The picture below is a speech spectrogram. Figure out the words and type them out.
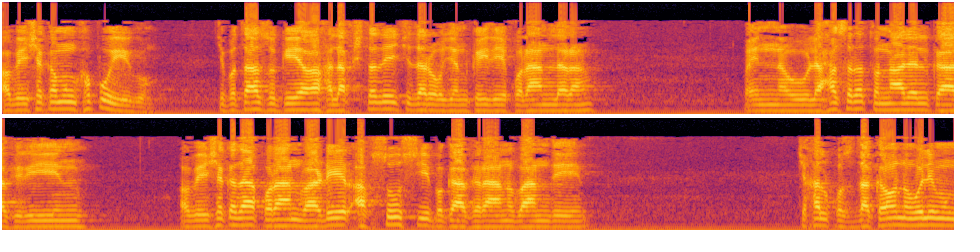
او بشک مونږ خپويګو چې په تاسو کې هغه خلق شته دي چې دروغجن کوي دی قران لره فإنه لحسرة على الكافرين او بشک دا قران با ډیر افسوس شي په کافرانو باندې چې خلق زدکاو نو ولې مونږ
